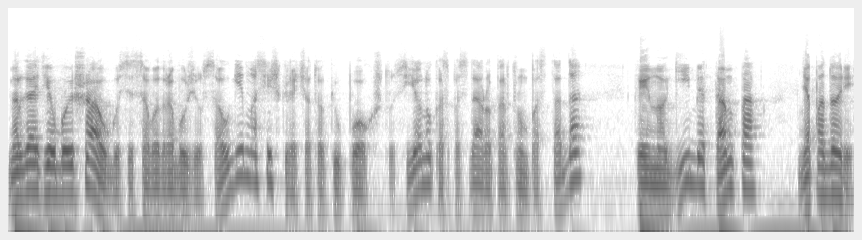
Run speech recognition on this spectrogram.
Mergaitė jau buvo išaugusi savo drabužių saugimas, iškrečia tokių pokštus. Jonukas pasidaro per trumpas tada, kai nuogybė tampa nepadori.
